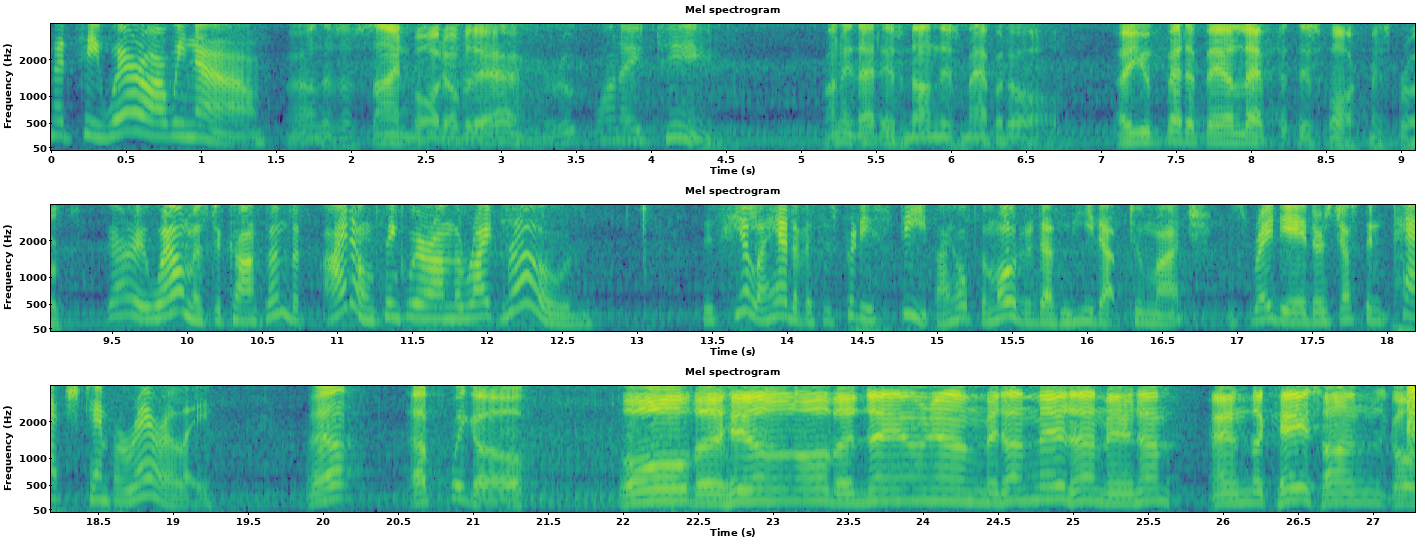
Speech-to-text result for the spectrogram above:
Let's see, where are we now? Well, there's a signboard over there, Route 118. Funny, that isn't on this map at all. Uh, you'd better bear left at this fork, Miss Brooks. Very well, Mr. Conklin, but I don't think we're on the right road. This hill ahead of us is pretty steep. I hope the motor doesn't heat up too much. This radiator's just been patched temporarily. Well, up we go. Over hill, over down, yum, dum, dum, dum, and the caissons go. Whoop,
